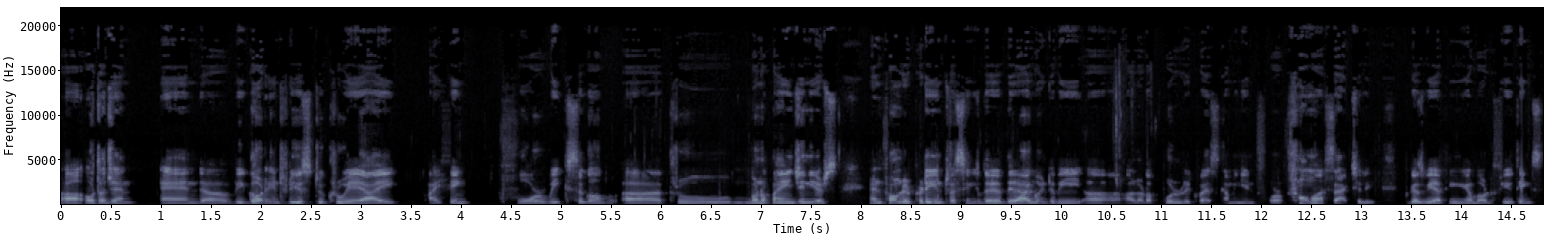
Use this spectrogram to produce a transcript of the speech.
uh, AutoGen. And uh, we got introduced to Crew AI, I think, four weeks ago uh, through one of my engineers and found it pretty interesting. There, there are going to be uh, a lot of pull requests coming in for, from us actually because we are thinking about a few things.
